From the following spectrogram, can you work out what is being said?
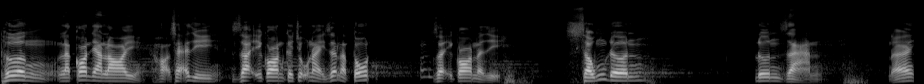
thường là con nhà lòi, họ sẽ gì? Dạy con cái chỗ này rất là tốt. Dạy con là gì? Sống đơn đơn giản. Đấy.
